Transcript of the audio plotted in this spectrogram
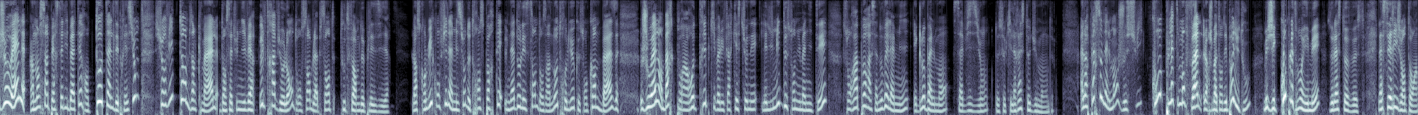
Joël, un ancien père célibataire en totale dépression, survit tant bien que mal dans cet univers ultra violent dont semble absente toute forme de plaisir. Lorsqu'on lui confie la mission de transporter une adolescente dans un autre lieu que son camp de base, Joël embarque pour un road trip qui va lui faire questionner les limites de son humanité, son rapport à sa nouvelle amie et globalement sa vision de ce qu'il reste du monde. Alors personnellement, je suis complètement fan. Alors je m'attendais pas du tout, mais j'ai complètement aimé The Last of Us. La série, j'entends. hein.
